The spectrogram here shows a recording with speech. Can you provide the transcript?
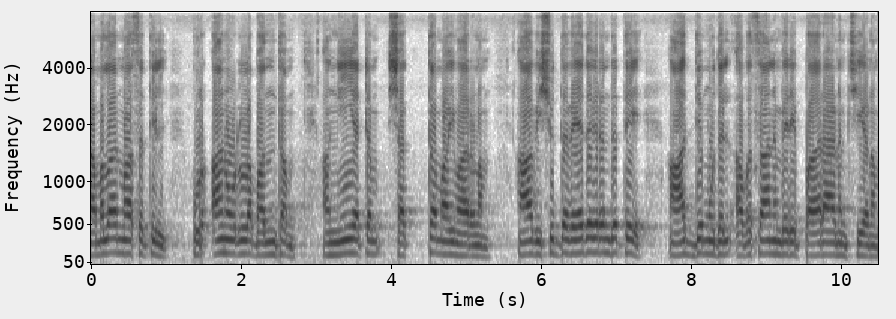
റമദാൻ മാസത്തിൽ ഖുർആാനോടുള്ള ബന്ധം അങ്ങേയറ്റം ശക്തമായി മാറണം. ആ വിശുദ്ധ വേദഗ്രന്ഥത്തെ ആദ്യം മുതൽ അവസാനം വരെ പാരായണം ചെയ്യണം.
